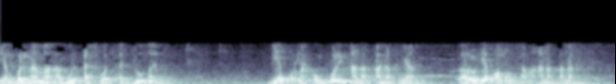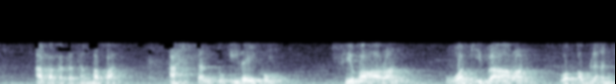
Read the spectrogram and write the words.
yang bernama Abul Aswad Ad-Du'an. Dia pernah kumpulin anak-anaknya, lalu dia ngomong sama anak-anaknya. Apa kata sang bapak? Ahsantu ilaikum sigaran wa kibaran wa qabla an.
